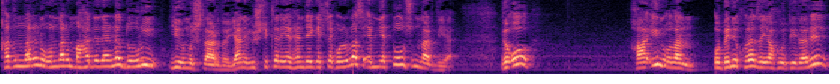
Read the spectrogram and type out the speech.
kadınlarını onların mahallelerine doğru yığmışlardı. Yani müşrikler eğer hendeye geçecek olurlarsa emniyetli olsunlar diye. Ve o hain olan o Beni Kureyze Yahudileri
